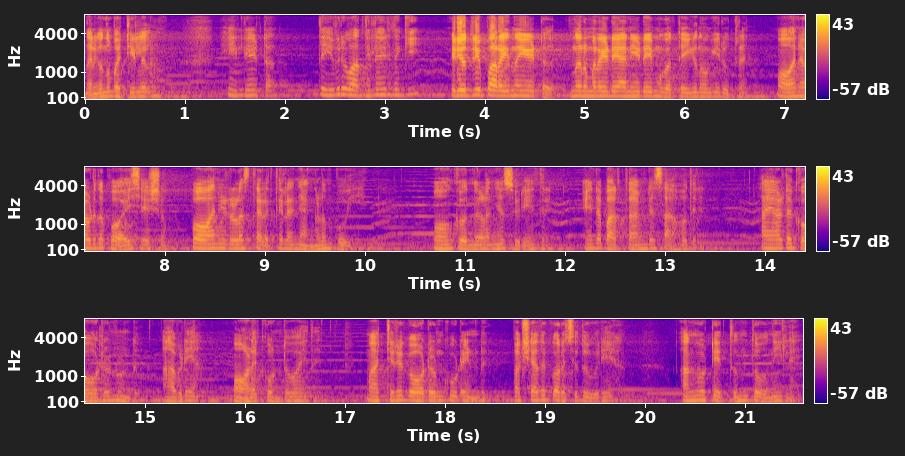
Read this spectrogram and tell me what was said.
നിനക്കൊന്നും പറ്റിയില്ലല്ലോ? ഇല്ല ഏട്ടാ ദേവര് വന്നില്ലായിരുന്നെങ്കിൽ രുദ്രി പറയുന്ന കേട്ട് നിർമ്മലയുടെ അനിയുടെയും മുഖത്തേക്ക് നോക്കി രുദ്രൻ. മോൻ അവിടുന്ന് പോയ ശേഷം പോകാനിട്ടുള്ള സ്ഥലത്തെല്ലാം ഞങ്ങളും പോയി. മോൻ കൊന്നുകളഞ്ഞ സുരേന്ദ്രൻ എന്റെ ഭർത്താവിന്റെ സഹോദരൻ അയാളുടെ ഗോഡൗൺ ഉണ്ട്. അവിടെയാ മോളെ കൊണ്ടുപോയത്. മറ്റൊരു ഗോഡൗൺ കൂടെ ഉണ്ട് പക്ഷെ അത് കുറച്ച് ദൂരെയാ. അങ്ങോട്ട് എത്തുമെന്ന് തോന്നിയില്ല.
